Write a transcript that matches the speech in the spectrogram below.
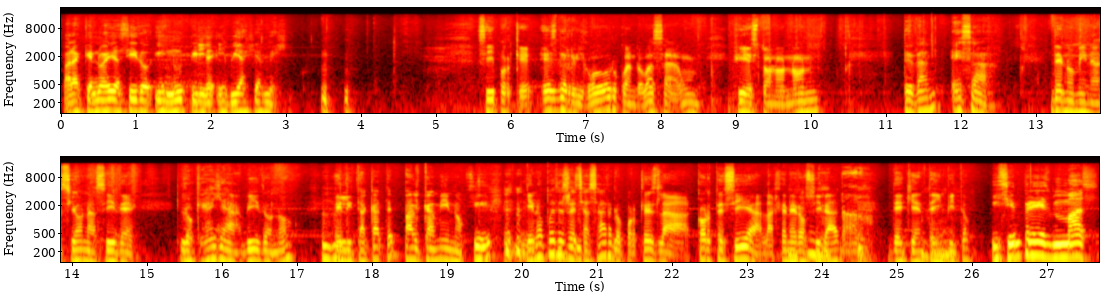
para que no haya sido inútil el viaje a México. Sí, porque es de rigor cuando vas a un fiestononón, te dan esa denominación así de lo que haya habido, ¿no? El itacate pa'l camino. Sí. Y no puedes rechazarlo porque es la cortesía, la generosidad de quien te invitó. Y siempre es más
